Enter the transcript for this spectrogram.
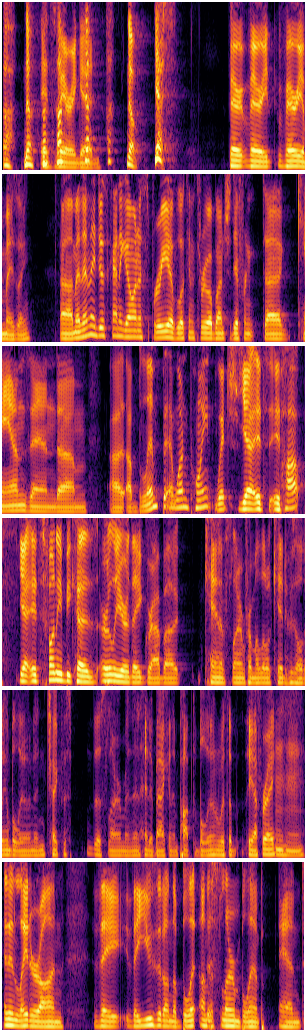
Uh, no, It's huh, very good. no, yes, very, very, very amazing. Um, and then they just kind of go on a spree of looking through a bunch of different uh, cans and um, uh, a blimp at one point, which Yeah, it's it's Pops. Yeah, it's funny because earlier they grab a can of Slurm from a little kid who's holding a balloon and check this the Slurm and then hand it back and then pop the balloon with the, the F ray, Mm-hmm. and then later on they they use it on the blimp, on the Slurm blimp and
